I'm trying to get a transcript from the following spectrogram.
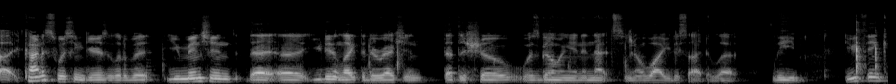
Uh, kind of switching gears a little bit. You mentioned that uh, you didn't like the direction that the show was going in, and that's you know why you decided to let leave. Do you think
